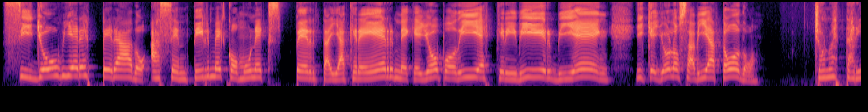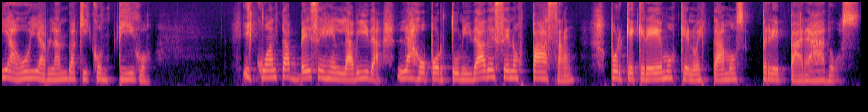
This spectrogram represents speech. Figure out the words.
si yo hubiera esperado a sentirme como una experta y a creerme que yo podía escribir bien y que yo lo sabía todo, yo no estaría hoy hablando aquí contigo. ¿Y cuántas veces en la vida las oportunidades se nos pasan porque creemos que no estamos preparados?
